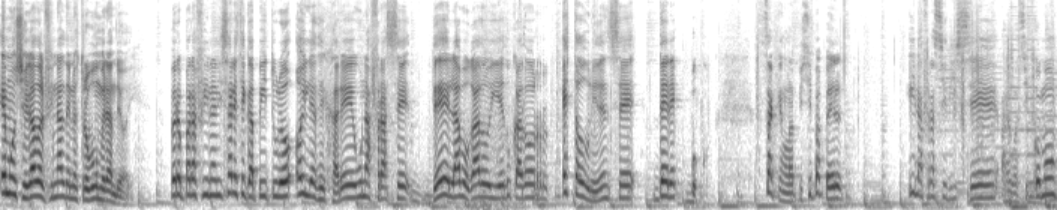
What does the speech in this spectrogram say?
hemos llegado al final de nuestro boomerang de hoy. Pero para finalizar este capítulo, hoy les dejaré una frase del abogado y educador estadounidense Derek Book. Saquen lápiz y papel y la frase dice algo así como...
